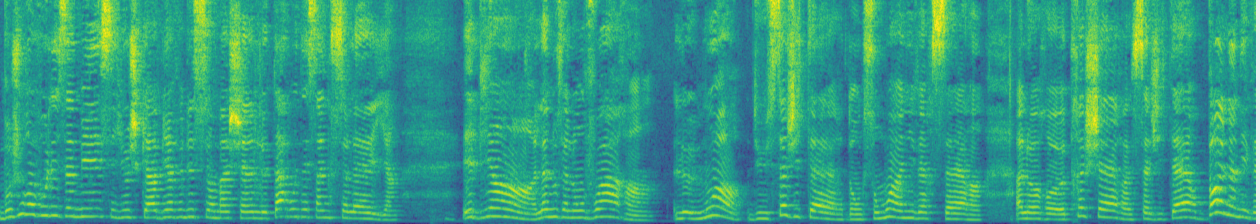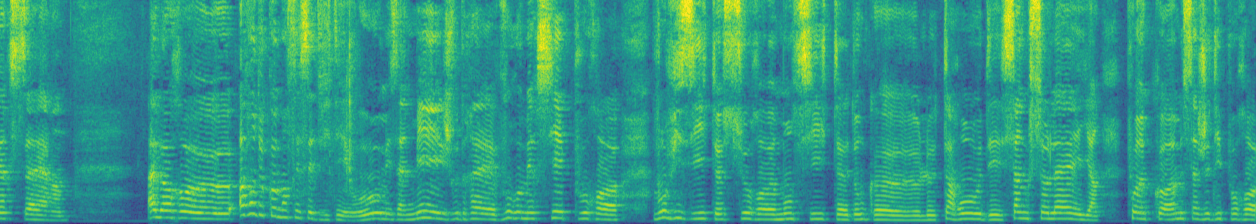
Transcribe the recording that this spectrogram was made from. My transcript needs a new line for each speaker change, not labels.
Bonjour à vous les amis, c'est Yushka, bienvenue sur ma chaîne, le Tarot des cinq soleils. Eh bien, là nous allons voir le mois du Sagittaire, donc son mois anniversaire. Alors, euh, très cher Sagittaire, bon anniversaire alors, euh, avant de commencer cette vidéo, mes amis, je voudrais vous remercier pour euh, vos visites sur mon site, donc le tarot des cinq soleils.com. Ça, je dis pour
